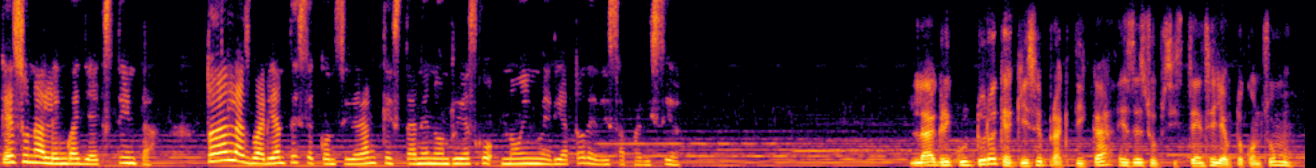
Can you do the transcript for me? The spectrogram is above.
que es una lengua ya extinta. Todas las variantes se consideran que están en un riesgo no inmediato de desaparición. La agricultura que aquí se practica es de subsistencia y autoconsumo.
